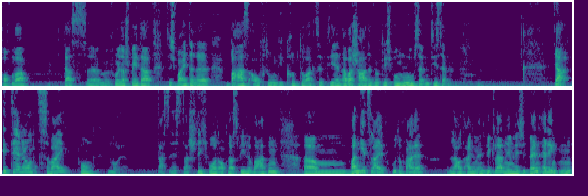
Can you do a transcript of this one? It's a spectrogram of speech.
hoffen wir, dass ähm, früher oder später sich weitere Bars auftun, die Krypto akzeptieren. Aber schade wirklich um Room 77. Ja, Ethereum 2.0. Das ist das Stichwort, auf das viele warten. Ähm, wann geht's live? Gute Frage. Laut einem Entwickler, nämlich Ben Eddington,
